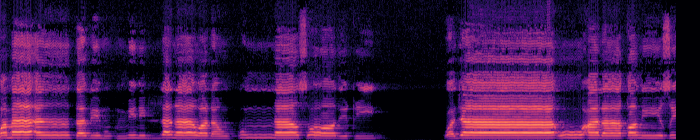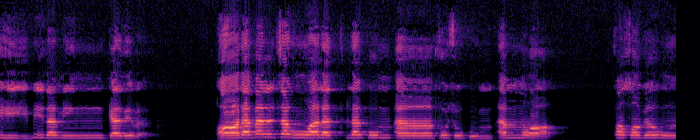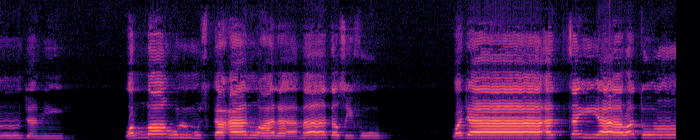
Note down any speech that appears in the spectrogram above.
وما أنت بمؤمن لنا ولو كنا صادقين وجاءوا على قميصه بدم كذب قال بل سولت لكم انفسكم امرا فصبر جميل والله المستعان على ما تصفون. وجاءت سيارة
